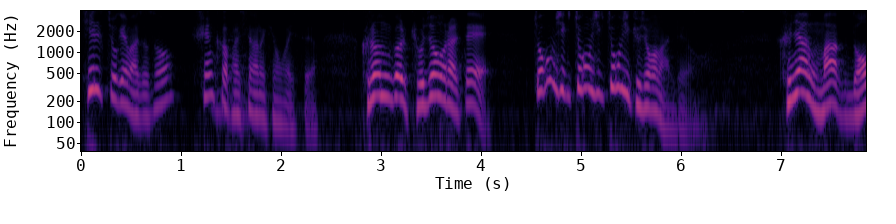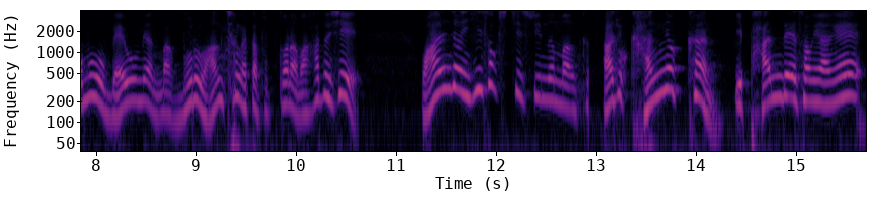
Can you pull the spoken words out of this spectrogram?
힐 쪽에 맞아서 쉔크가 발생하는 경우가 있어요. 그런 걸 교정을 할 때 조금씩 조금씩 조금씩 교정하면 안 돼요. 그냥 막 너무 매우면 막 물을 왕창 갖다 붓거나 막 하듯이 완전히 희석시킬 수 있는 만큼 아주 강력한 이 반대 성향의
